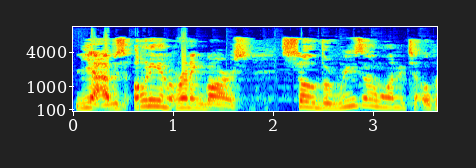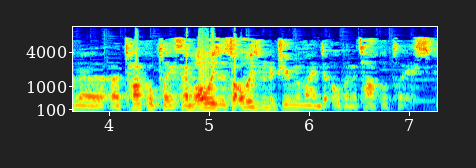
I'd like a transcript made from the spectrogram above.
Yeah, I was owning and running bars. So the reason I wanted to open a, a, taco place, I've always, it's always been a dream of mine to open a taco place.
